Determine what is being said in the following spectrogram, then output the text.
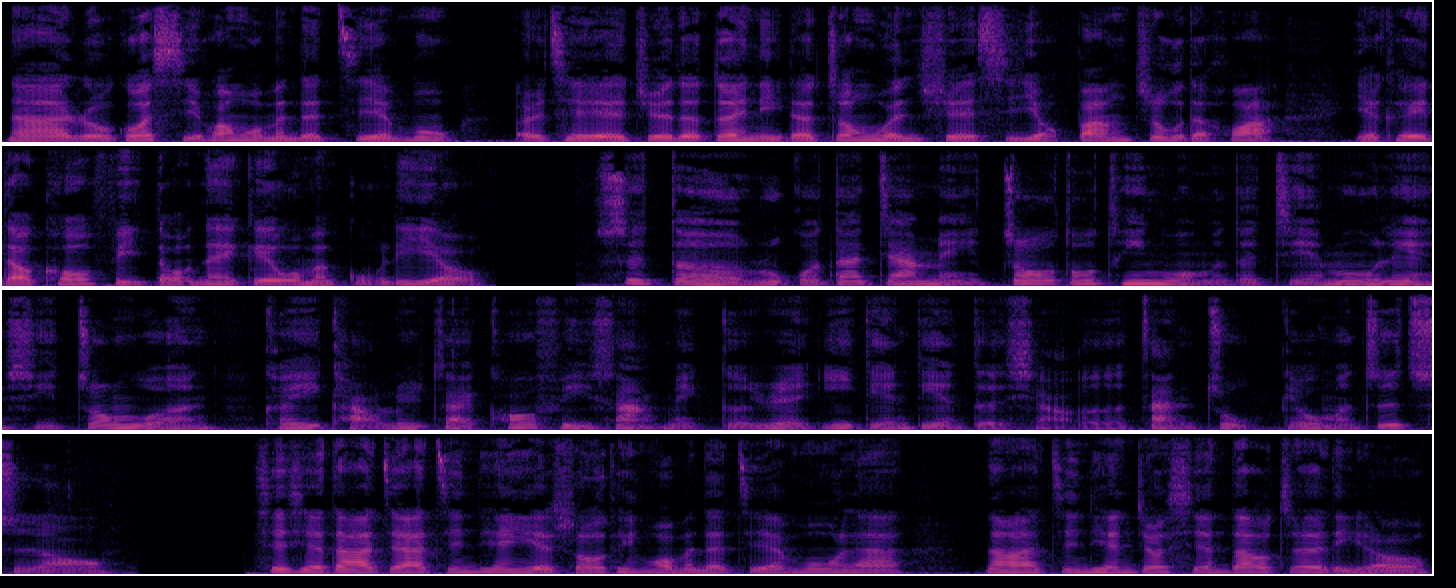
那如果喜欢我们的节目，而且也觉得对你的中文学习有帮助的话，也可以到 Coffee 斗内给我们鼓励哦。是的，如果大家每周都听我们的节目练习中文，可以考虑在 Coffee 上每个月一点点的小额赞助，给我们支持哦。谢谢大家今天也收听我们的节目啦，那今天就先到这里喽，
